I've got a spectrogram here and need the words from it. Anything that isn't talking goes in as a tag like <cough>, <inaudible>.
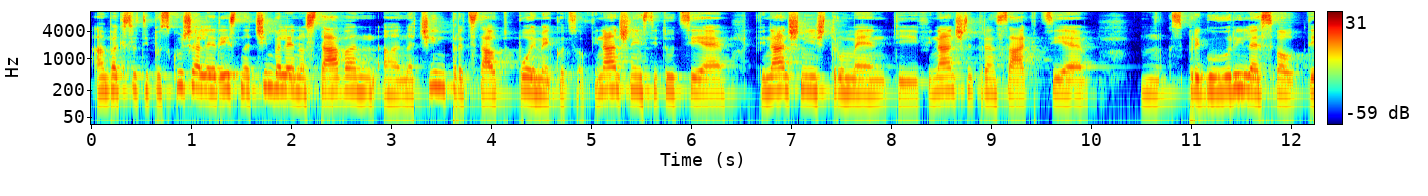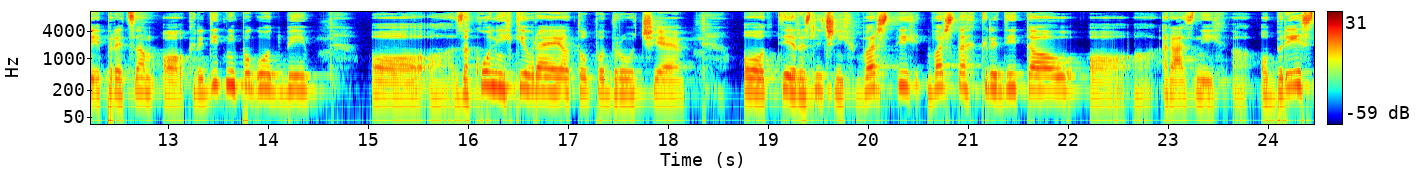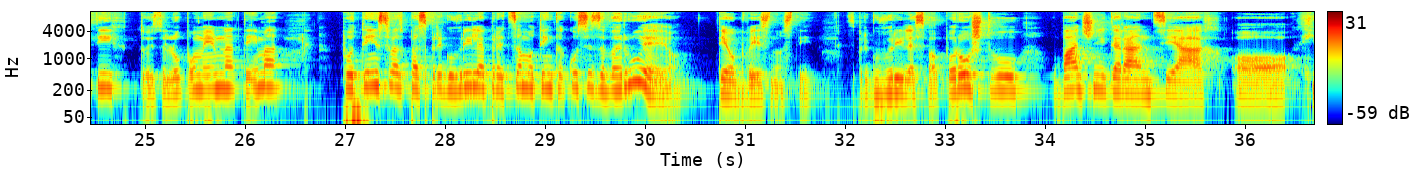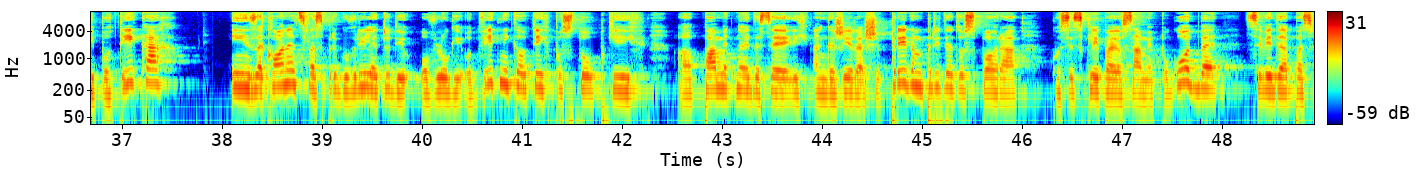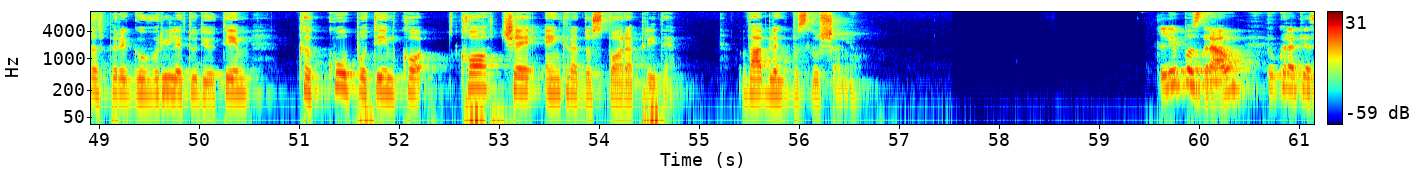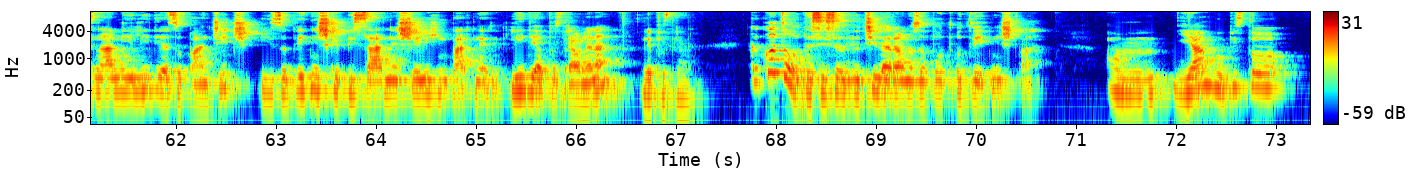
ampak so ti poskušali res na čim bolj enostaven uh, način predstaviti pojme, kot so finančne institucije, finančni inštrumenti, finančne transakcije. Um, spregovorile smo predvsem o kreditni pogodbi, o, o zakonih, ki urejajo to področje o teh različnih vrstih, vrstah kreditov, o, o raznih o, obrestih, to je zelo pomembna tema. Potem smo pa spregovorili predvsem o tem, kako se zavarujejo te obveznosti. Spregovorili smo o poroštvu, o bančnih garancijah, o hipotekah. In za konec smo spregovorili tudi o vlogi odvetnika v teh postopkih. Pametno je, da se jih angažira še preden pride do spora, ko se sklepajo same pogodbe, seveda pa smo spregovorili tudi o tem, kako potem, ko, ko če enkrat do spora pride. Vabljen k poslušanju. Lepo zdrav, tokrat je z nami Lidija Zopančič iz odvetniške pisarne Šelih in partnerji. Lidija, pozdravljena. Lepo zdrav. Kako to, da si se odločila ravno za pot odvetništva? Um, ja, v bistvu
